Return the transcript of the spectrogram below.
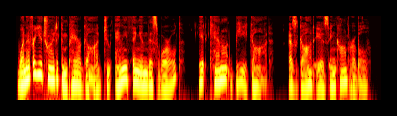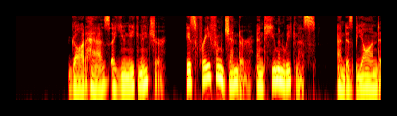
Whenever you try to compare God to anything in this world, it cannot be God as God is incomparable. God has a unique nature, is free from gender and human weakness, and is beyond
